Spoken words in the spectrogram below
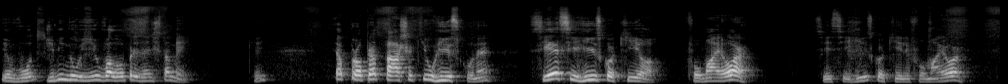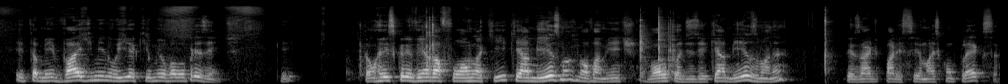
eu vou diminuir o valor presente também. Okay? E a própria taxa aqui, o risco, né? Se esse risco aqui ó, for maior, se esse risco aqui ele for maior, ele também vai diminuir aqui o meu valor presente. Então, reescrevendo a fórmula aqui, que é a mesma, novamente, volto a dizer que é a mesma, né? Apesar de parecer mais complexa,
